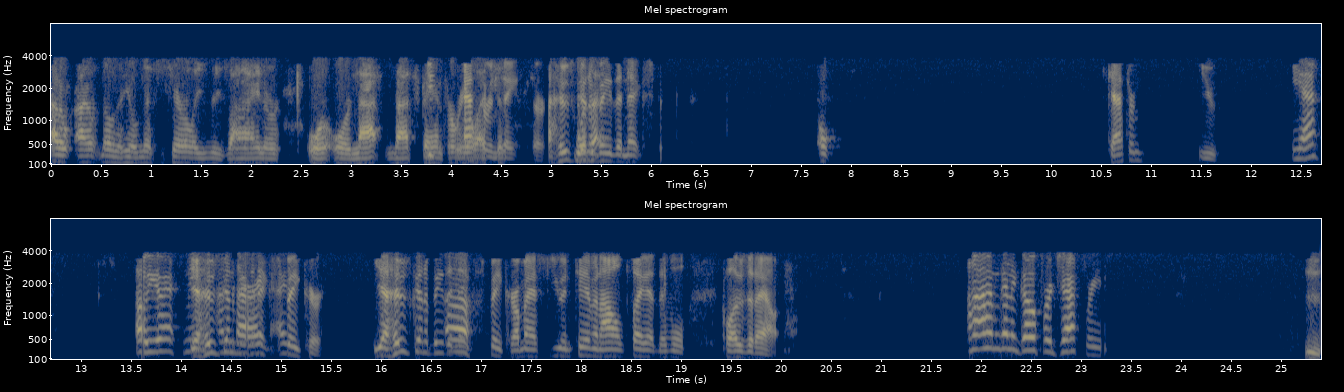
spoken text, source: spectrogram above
I don't I don't know that he'll necessarily resign or or or not not stand for reelection. Answer. Who's going to be the next? Oh, Catherine, you. Yeah. Oh, you asked me. Yeah, who's going to be the next I... speaker? Yeah, who's going to be the uh, next speaker? I'm asking you and Tim, and I'll say it. Then we'll close it out. I'm going to go for Jeffries. Hmm.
